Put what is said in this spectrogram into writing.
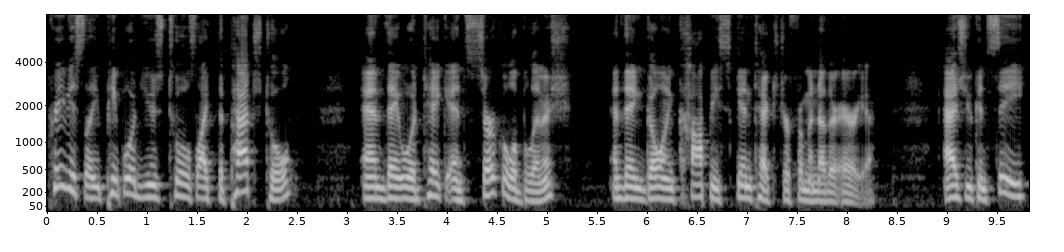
Previously, people would use tools like the patch tool and they would take and circle a blemish and then go and copy skin texture from another area. As you can see,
